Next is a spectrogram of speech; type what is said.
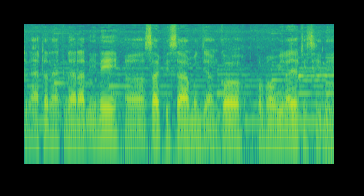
dengan adanya kendaraan ini, eh, saya bisa menjangkau beberapa wilayah di sini.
